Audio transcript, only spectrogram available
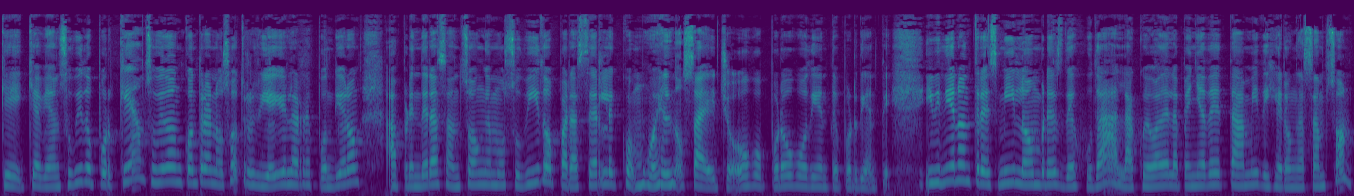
que, que, habían subido, ¿por qué han subido en contra de nosotros? Y ellos le respondieron, aprender a Sansón hemos subido para hacerle como él nos ha hecho, ojo por ojo, diente por diente. Y vinieron tres mil hombres de Judá a la cueva de la peña de Etam y dijeron a Sansón,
